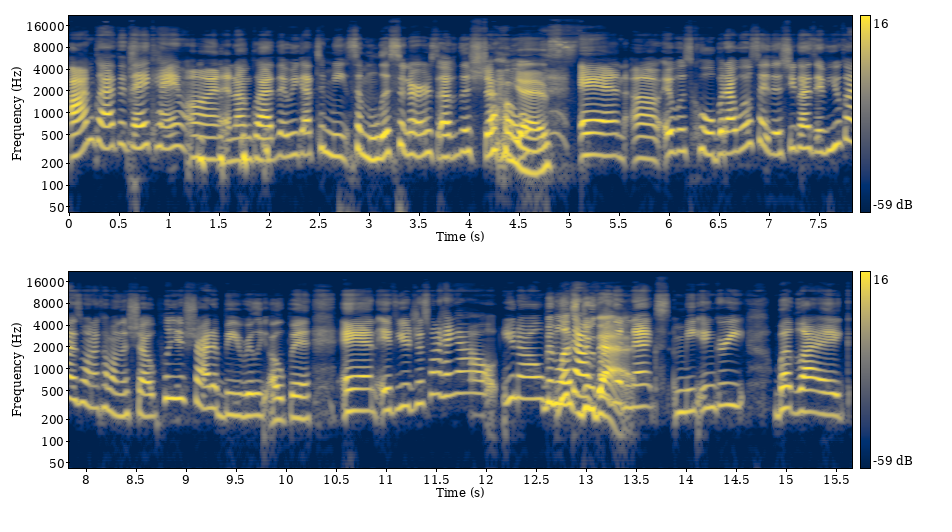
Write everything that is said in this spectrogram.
I'm glad that they came on, and I'm glad that we got to meet some listeners of the show. Yes. And um, it was cool. But I will say this, you guys, if you guys want to come on the show, please try to be really open. And if you just want to hang out, you know, Then look let's out do for that. the next meet and greet. But like,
